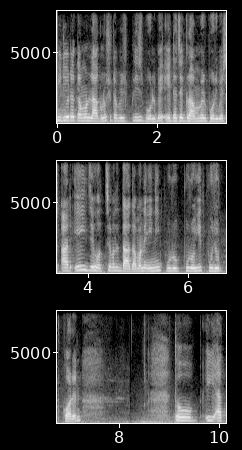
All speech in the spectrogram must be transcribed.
ভিডিওটা কেমন লাগল সেটা বেশ প্লিজ বলবে। এটা যে গ্রামের পরিবেশ। আর এই যে হচ্ছে আমাদের দাদা মানে ইনি পুরো পুরোহিত পুজো করেন। তো এই এত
